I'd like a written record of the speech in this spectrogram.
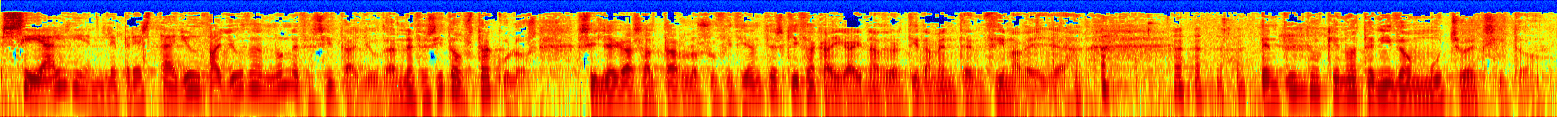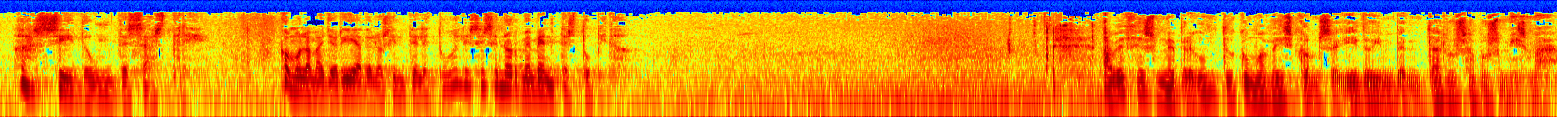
Si alguien le presta ayuda. Ayuda no necesita ayuda, necesita obstáculos. Si llega a saltar los suficientes, quizá caiga inadvertidamente encima de ella. Entiendo que no ha tenido mucho éxito. Ha sido un desastre. Como la mayoría de los intelectuales, es enormemente estúpido. A veces me pregunto cómo habéis conseguido inventaros a vos misma.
